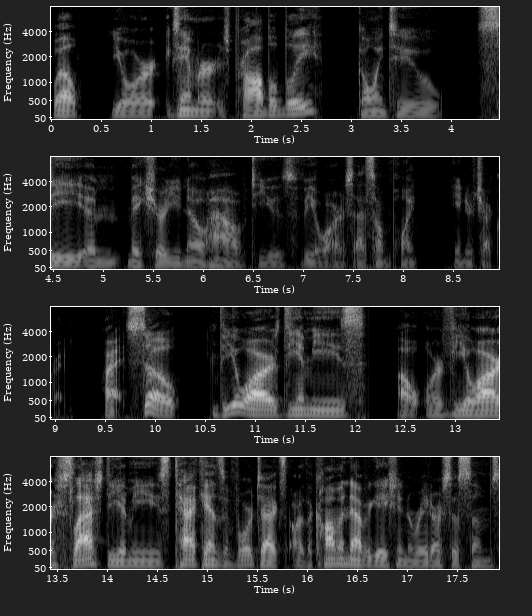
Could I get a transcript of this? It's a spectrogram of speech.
Well, your examiner is probably going to see and make sure you know how to use VORs at some point in your check ride. All right, so VORs, DMEs, uh, or VOR slash DMEs, TACANs, and VORTACs are the common navigation and radar systems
